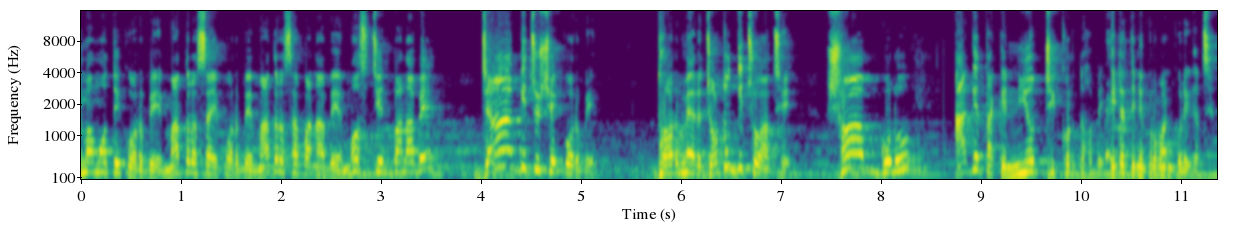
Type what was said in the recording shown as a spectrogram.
এমামতি করবে, মাদ্রাসায় পড়বে, মাদ্রাসা বানাবে, মসজিদ বানাবে, যা কিছু সে করবে, ধর্মের যত কিছু আছে, সবগুলো আগে তাকে নিয়ত ঠিক করতে হবে। এটা তিনি প্রমাণ করে গেছেন।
